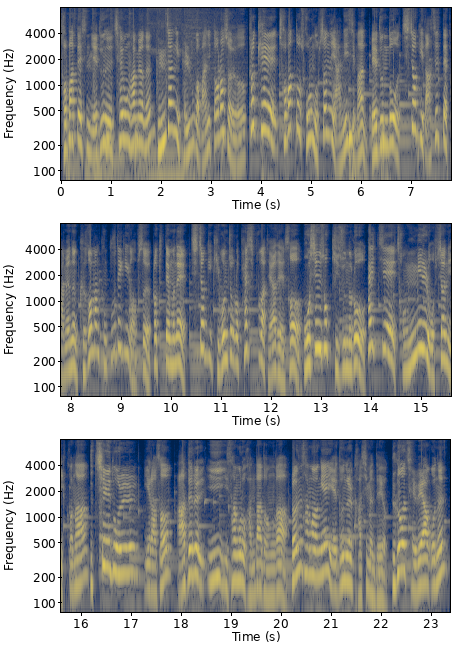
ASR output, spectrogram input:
저밭 대신 예둔을 채용하면은 굉장히 밸류가 많이 떨어져요. 그렇게 저밭도 좋은 옵션이 아니지만 예둔도 치적이 낮을 때 가면은 그거만큼 꾸대기가 없어요. 그렇기 때문에 치적이 기본적으로 80%가 돼야 돼서 오신속 기준으로 팔찌에 정밀 옵션이 있거나 97돌이라서 아들을 2 이상으로 간다던가 그런 상황에 예둔을 가시면 돼요. 그거 제외하고는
